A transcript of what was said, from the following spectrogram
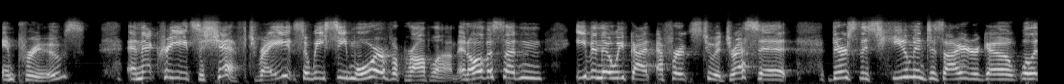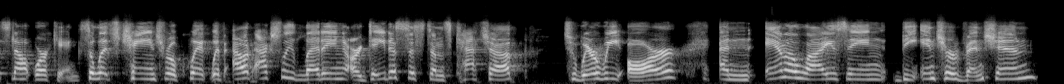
improves and that creates a shift, right? So we see more of a problem. And all of a sudden, even though we've got efforts to address it, there's this human desire to go, well, it's not working. So let's change real quick without actually letting our data systems catch up to where we are and analyzing the intervention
